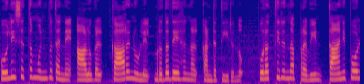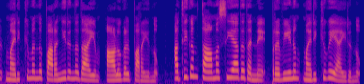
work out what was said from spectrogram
പോലീസ് എത്തും മുൻപ് തന്നെ ആളുകൾ കാറിനുള്ളിൽ മൃതദേഹങ്ങൾ കണ്ടെത്തിയിരുന്നു. പുറത്തിരുന്ന പ്രവീൺ താനിപ്പോൾ മരിക്കുമെന്ന് പറഞ്ഞിരുന്നതായും ആളുകൾ പറയുന്നു. അധികം താമസിയാതെ തന്നെ പ്രവീണും മരിക്കുകയായിരുന്നു.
